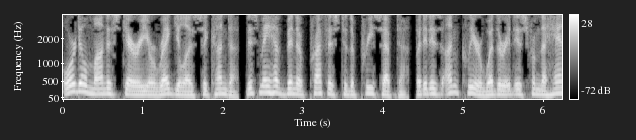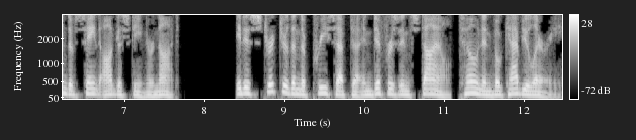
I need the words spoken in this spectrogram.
Ordo Monasteri or Regula Secunda, this may have been a preface to the Precepta, but it is unclear whether it is from the hand of St. Augustine or not. It is stricter than the Precepta and differs in style, tone and vocabulary.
